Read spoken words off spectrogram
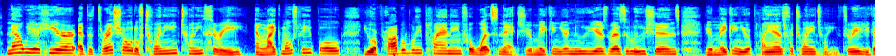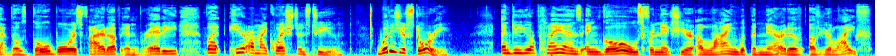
Now we are here at the threshold of 2023, and like most people, you are probably planning for what's next. You're making your New Year's resolutions, you're making your plans for 2023. You got those goal boards fired up and ready. But here are my questions to you What is your story? And do your plans and goals for next year align with the narrative of your life?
